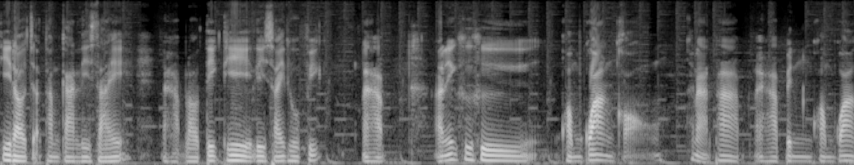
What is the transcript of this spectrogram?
ที่เราจะทำการรีไซส์นะครับ เราติ๊กที่ resize to fix นะครับ อันนี้คือคือความกว้างของ ขนาดภาพนะครับ เป็นความกว้าง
